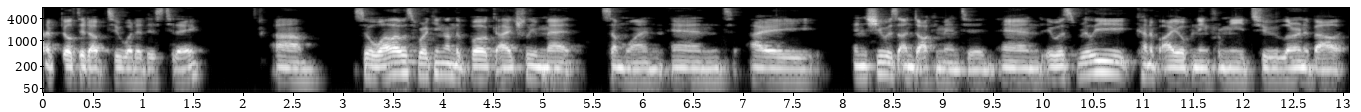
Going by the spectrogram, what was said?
kind of built it up to what it is today. Um, so while I was working on the book, I actually met someone and I, and she was undocumented and it was really kind of eye opening for me to learn about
